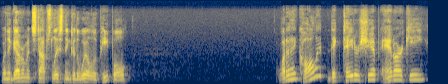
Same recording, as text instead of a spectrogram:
When the government stops listening to the will of the people, what do they call it? Dictatorship, anarchy,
